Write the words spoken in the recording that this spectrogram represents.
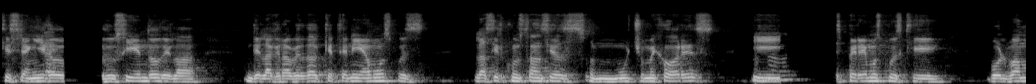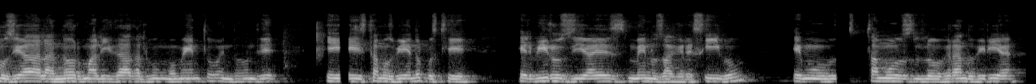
que se han ido reduciendo de la, de la gravedad que teníamos, pues las circunstancias son mucho mejores y esperemos pues que volvamos ya a la normalidad algún momento en donde eh, estamos viendo pues que el virus ya es menos agresivo, Hemos, estamos logrando, diría,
